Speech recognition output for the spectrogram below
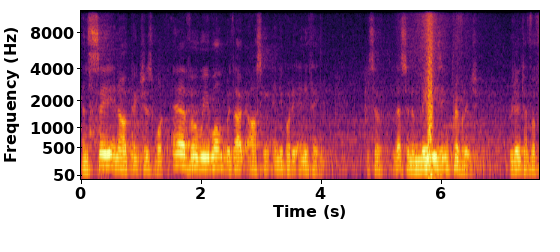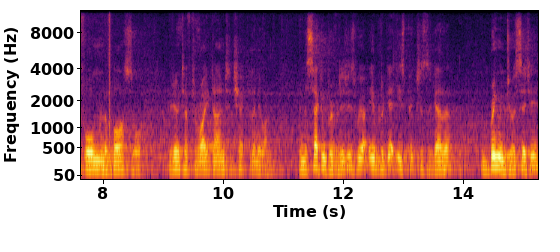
and say in our pictures whatever we want without asking anybody anything. So that's an amazing privilege. We don't have a foreman, a boss, or we don't have to write down to check with anyone. And the second privilege is we are able to get these pictures together and bring them to a city,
